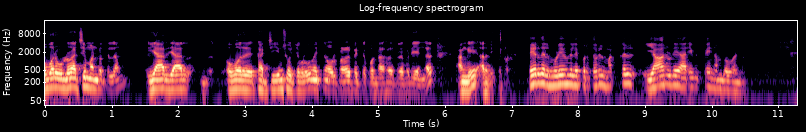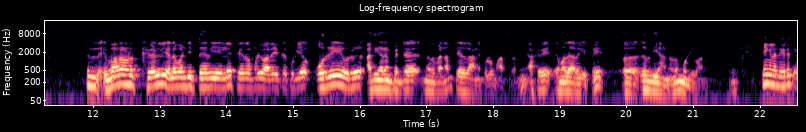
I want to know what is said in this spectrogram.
ஒவ்வொரு உள்ளூராட்சி மன்றத்திலும் யார் யார் ஒவ்வொரு கட்சியும் சுயேட்சை குழுவும் எத்தனை உறுப்பினர்கள் பெற்றுக் கொண்டார்கள் என்ற விடயங்கள் அங்கே அறிவிக்கப்படும். தேர்தல் முடிவுகளை பொறுத்தவரை மக்கள் யாருடைய அறிவிப்பை நம்ப வேண்டும்? இல்லை இவ்வாறான கேள்வி எழ வேண்டிய தேவையில்லை தேர்தல் முடிவு அறிவிக்கக்கூடிய ஒரே ஒரு அதிகாரம் பெற்ற நிறுவனம் தேர்தல் ஆணைக்குழு மாத்திரமே. ஆகவே எமது அறிவிப்பே இறுதியானதும் முடிவானது. நீங்கள் அந்த இறுதி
